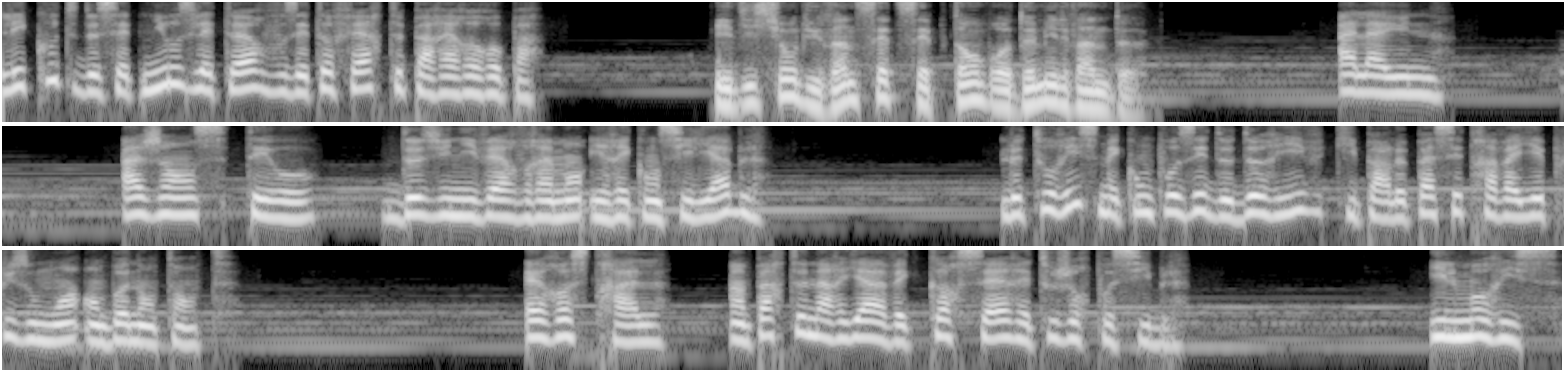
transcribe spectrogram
L'écoute de cette newsletter vous est offerte par Air Europa. Édition du 27 septembre 2022. À la une. Agence Théo. Deux univers vraiment irréconciliables Le tourisme est composé de deux rives qui par le passé travaillaient plus ou moins en bonne entente. Air Austral. Un partenariat avec Corsair est toujours possible. Île Maurice.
